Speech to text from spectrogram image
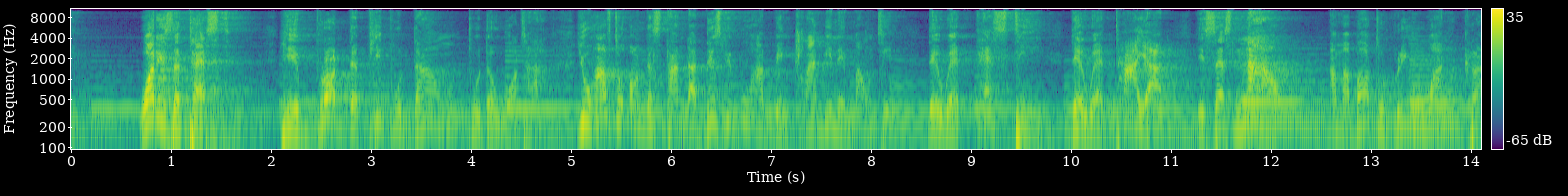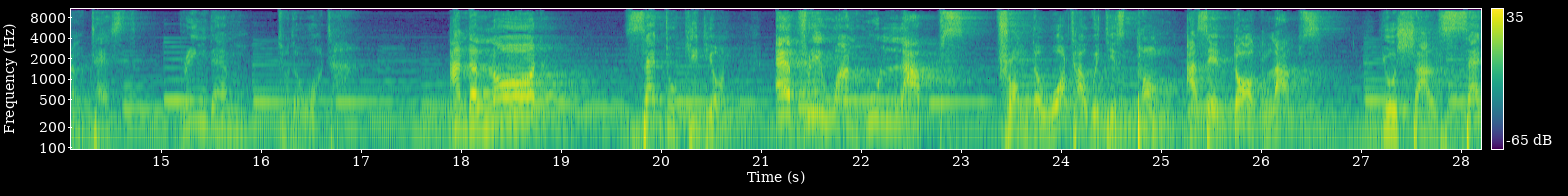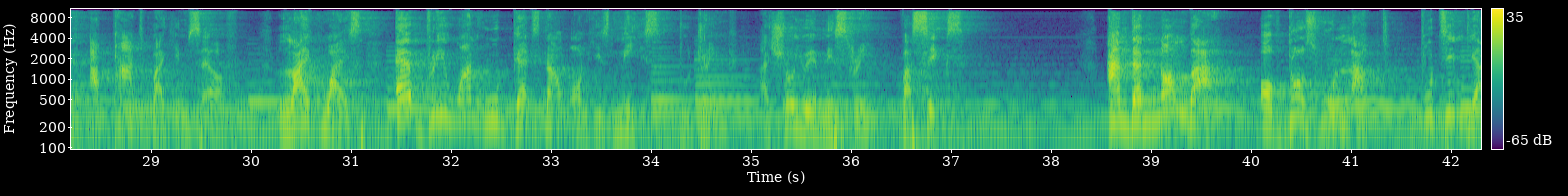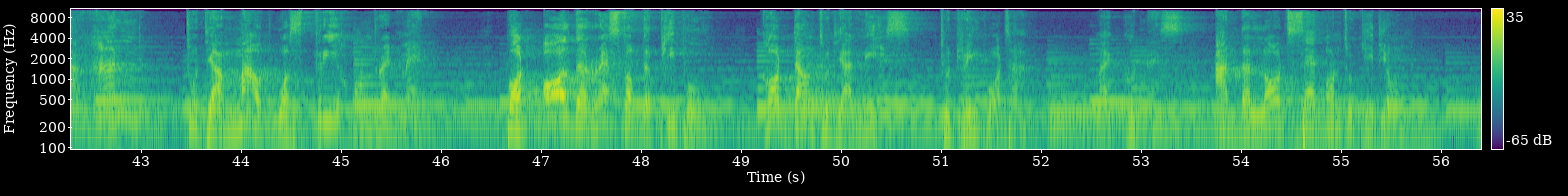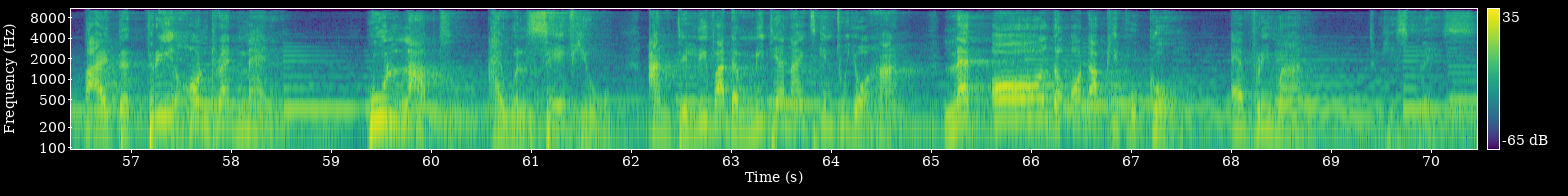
What is the test? He brought the people down to the water. You have to understand that these people had been climbing a mountain. They were thirsty. They were tired. He says, now I'm about to bring one grand test. Bring them to the water. And the Lord said to Gideon, everyone who laps from the water with his tongue as a dog laps you shall set apart by himself. Likewise everyone who gets down on his knees to drink. I show you a mystery. Verse 6 and the number of those who lapped putting their hand to their mouth was 300 men. But all the rest of the people got down to their knees to drink water. My goodness. And the Lord said unto Gideon by the 300 men who lapped I will save you and deliver the Midianites into your hand. Let all the other people go every man to his place.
